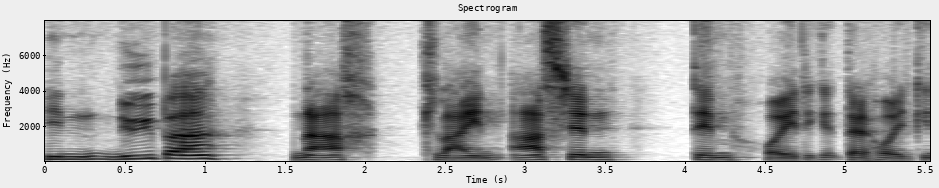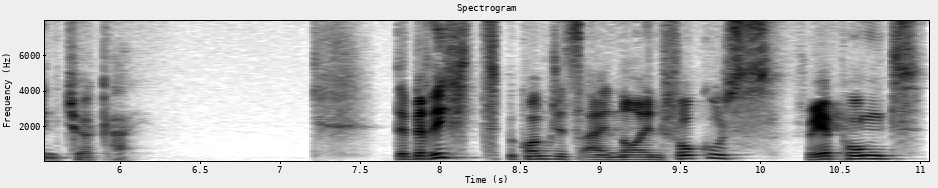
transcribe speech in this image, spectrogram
hinüber nach Kleinasien, dem heutigen, der heutigen Türkei. Der Bericht bekommt jetzt einen neuen Fokus, Schwerpunkt.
